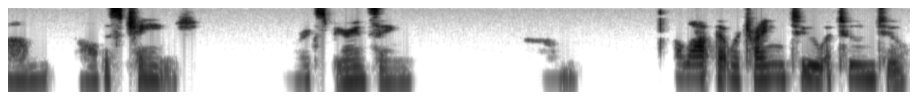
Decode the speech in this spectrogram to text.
um, all this change. We're experiencing um, a lot that we're trying to attune to.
